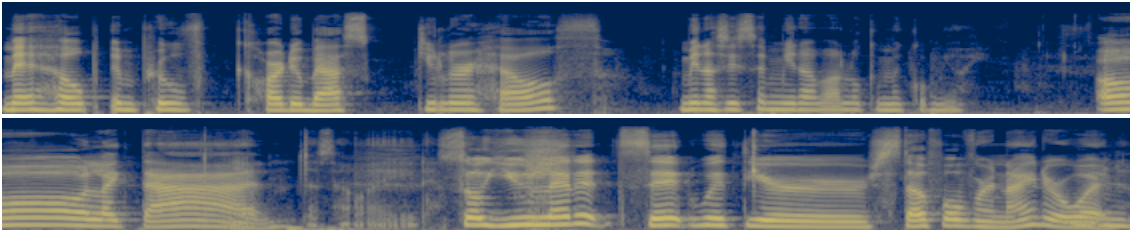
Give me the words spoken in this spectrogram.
May help improve cardiovascular health. Mira, así se miraba lo que me comió. Oh, like that. Yeah, that's how I it. So you let it sit with your stuff overnight or what? Mm-hmm.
